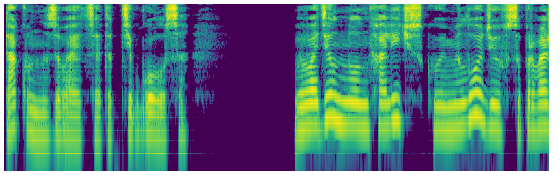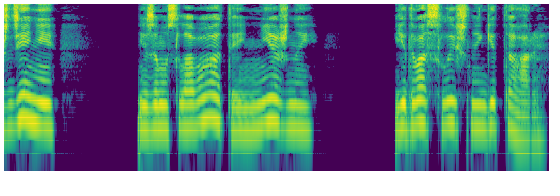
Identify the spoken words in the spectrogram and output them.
так он называется, этот тип голоса, выводил меланхолическую мелодию в сопровождении незамысловатой, нежной, едва слышной гитары.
